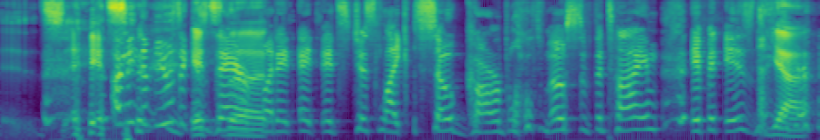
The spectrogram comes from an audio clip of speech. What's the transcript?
it's, it's, I mean, the music is there, the- but it, it it's just like so garbled most of the time. If it is there. Yeah.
